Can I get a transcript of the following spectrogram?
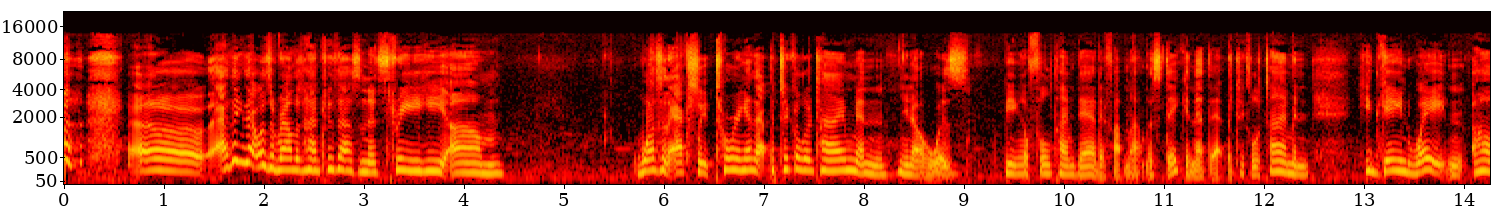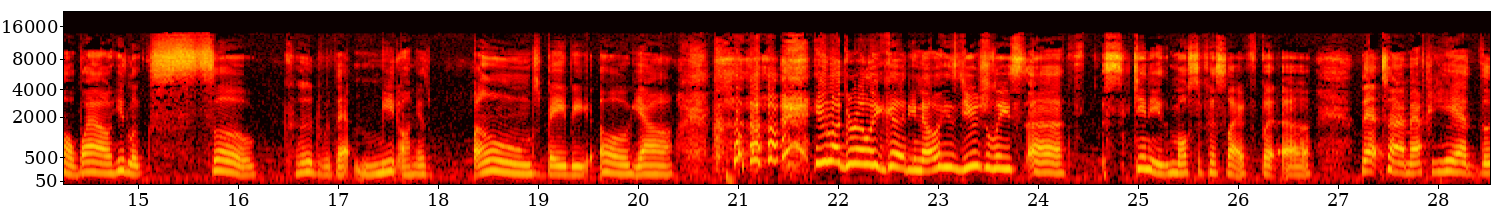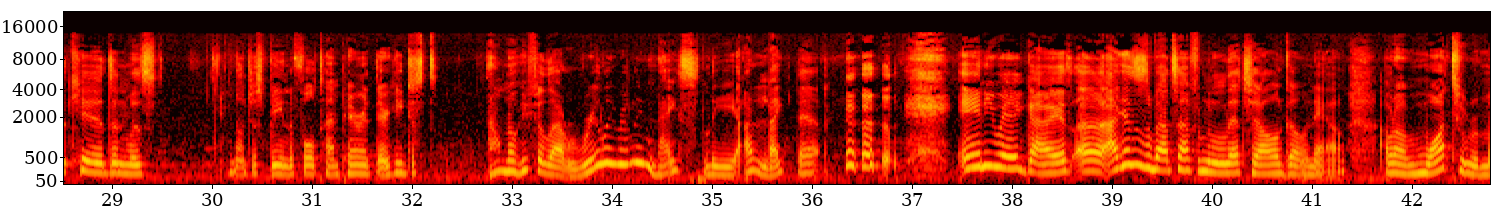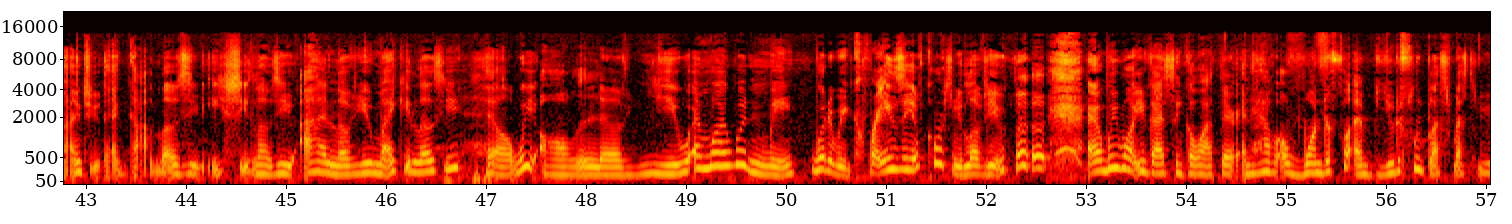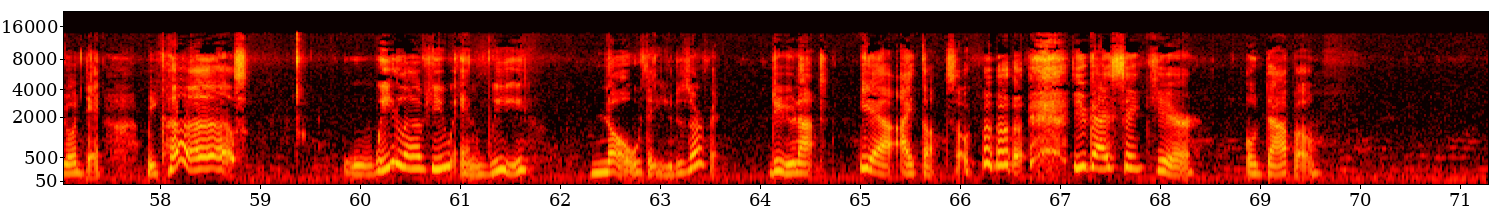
uh, I think that was around the time 2003. He um wasn't actually touring at that particular time and, you know, was being a full time dad, if I'm not mistaken, at that particular time. And he'd gained weight, and oh wow, he looked so good with that meat on his bones, baby. Oh yeah, he looked really good. You know, he's usually uh, skinny most of his life, but uh, that time after he had the kids and was, you know, just being the full time parent there, he just I don't know, he filled out really, really nicely. I like that. anyway, guys, uh, I guess it's about time for me to let y'all go now. I want to remind you that God loves you, Ishi loves you, I love you, Mikey loves you. Hell, we all love you, and why wouldn't we? What are we crazy? Of course, we love you, and we want you guys to go out there and have a wonderful and beautifully blessed rest of your day because we love you and we know that you deserve it. Do you not? Yeah, I thought so. you guys take care. Odabo.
